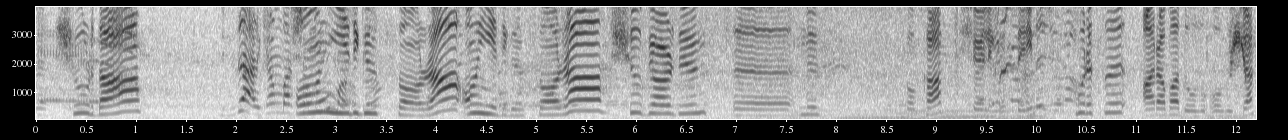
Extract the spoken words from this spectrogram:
evet. şurada Bizde erken başlama 17 olmadı. gün sonra 17 gün sonra şu gördüğünüz sokak şöyle göstereyim. Burası araba dolu olacak.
